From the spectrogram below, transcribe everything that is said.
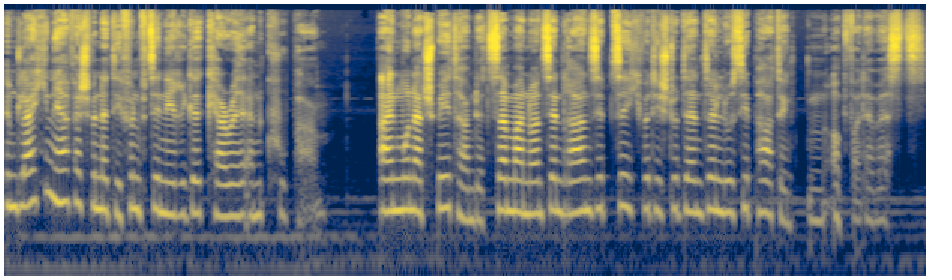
Im gleichen Jahr verschwindet die 15-jährige Carol Ann Cooper. Einen Monat später, im Dezember 1973, wird die Studentin Lucy Partington Opfer der Wests.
